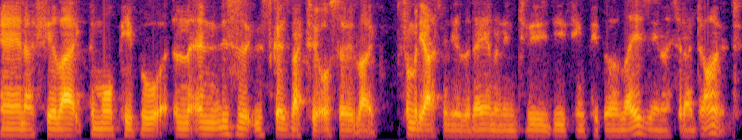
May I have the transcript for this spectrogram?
And I feel like the more people, and, and this is this goes back to also like somebody asked me the other day in an interview, do you think people are lazy? And I said, I don't.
